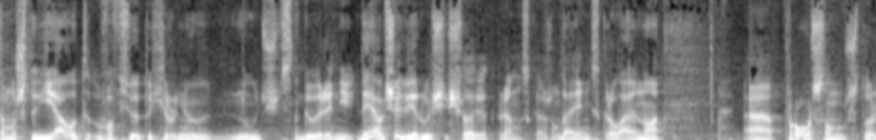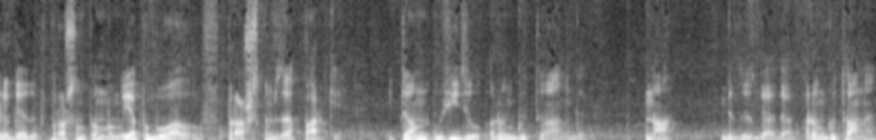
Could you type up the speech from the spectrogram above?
Потому что я вот во всю эту херню, ну, честно говоря, не... Да я вообще верующий человек, прямо скажем, да, я не скрываю, но э, в прошлом, что ли, году, в прошлом, по-моему, я побывал в Пражском зоопарке, и там увидел орангутанга. На, без да, орангутана.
